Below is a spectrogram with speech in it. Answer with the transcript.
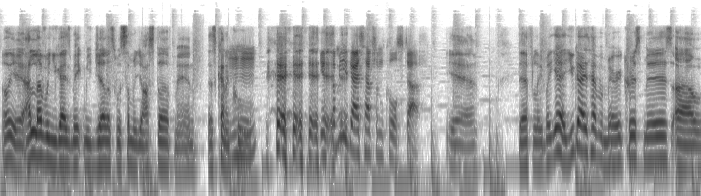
Oh yeah, I love when you guys make me jealous with some of y'all stuff, man. That's kind of mm-hmm. cool. yeah, some of you guys have some cool stuff. Yeah, definitely. But yeah, you guys have a Merry Christmas. Uh,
